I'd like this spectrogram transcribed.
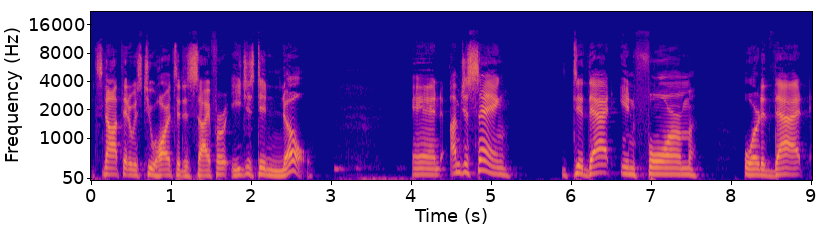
It's not that it was too hard to decipher. He just didn't know. And I'm just saying, did that inform or did that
